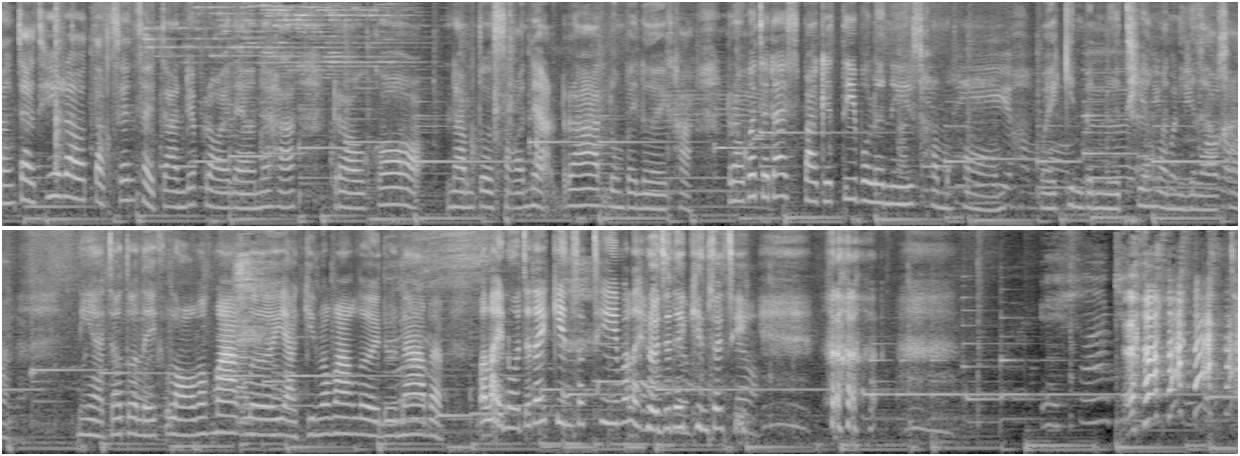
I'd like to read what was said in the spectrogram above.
ลังจากที่เราตักเส้นใส่จานเรียบร้อยแล้วนะคะ เราก็นำตัวซอสเนี่ยราดลงไปเลยค่ะ เราก็จะได้สปาเกตตี้โบโลนีสหอมๆไว้กินเป็นมื้อเที่ยงวันนี้แล้วค่ะ เนี่ยเจ้าตัวเล็กรอมากๆเลย อยากกินมากๆเลยดูหน้าแบบ เมื่อไหร่หนูจะได้กินสักทีเมื่อไหร่หนูจะได้กินสักทีท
